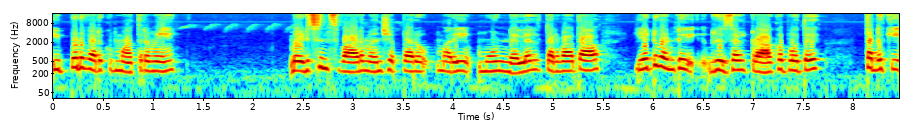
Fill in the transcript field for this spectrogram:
ఇప్పుడు వరకు మాత్రమే మెడిసిన్స్ వాడమని చెప్పారు. మరి మూడు నెలల తర్వాత ఎటువంటి రిజల్ట్ రాకపోతే తనకి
